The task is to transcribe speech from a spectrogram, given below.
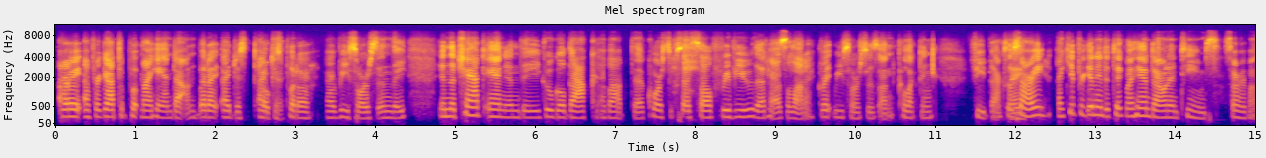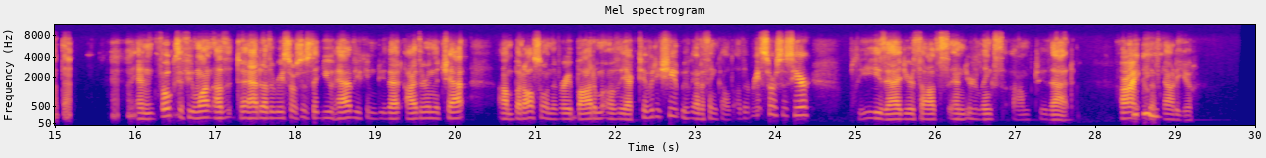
All right, I forgot to put my hand down, but I, I just, I Okay. just put a, a resource in the, in the chat and in the Google Doc about the course success self-review that has a lot of great resources on collecting feedback. So Thank- sorry, I keep forgetting to take my hand down in Teams. Sorry about that. I- I- And folks, if you want other, to add other resources that you have, you can do that either in the chat, um, but also on the very bottom of the activity sheet, we've got a thing called other resources here. Please add your thoughts and your links um, to that. All right, Cliff, now to you.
